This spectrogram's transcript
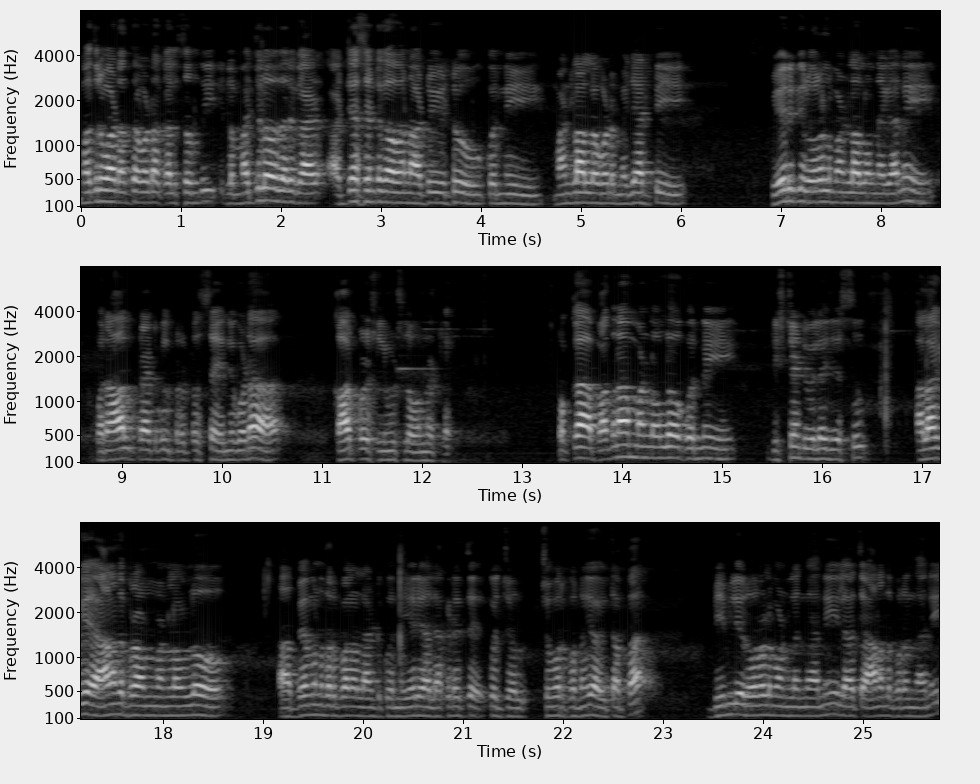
మధురవాడ అంతా కూడా కలిసి ఉంది. ఇట్లా మధ్యలో దానికి అడ్జసెంట్గా ఉన్న అటు ఇటు కొన్ని మండలాల్లో కూడా మెజారిటీ పేరుకి రూరల్ మండలాలు ఉన్నాయి కానీ ఫర్ ఆల్ ప్రాక్టికల్ పర్పస్ అవన్నీ కూడా కార్పొరేషన్ లిమిట్స్లో ఉన్నట్లే. ఒక్క పదనాం మండలంలో కొన్ని డిస్టెంట్ విలేజెస్ అలాగే ఆనందపురం మండలంలో ఆ భీమనదరపాలెం లాంటి కొన్ని ఏరియాలు ఎక్కడైతే కొంచెం చివరికి ఉన్నాయో అవి తప్ప భీమిలి రూరల్ మండలం కానీ లేకపోతే ఆనందపురం కానీ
